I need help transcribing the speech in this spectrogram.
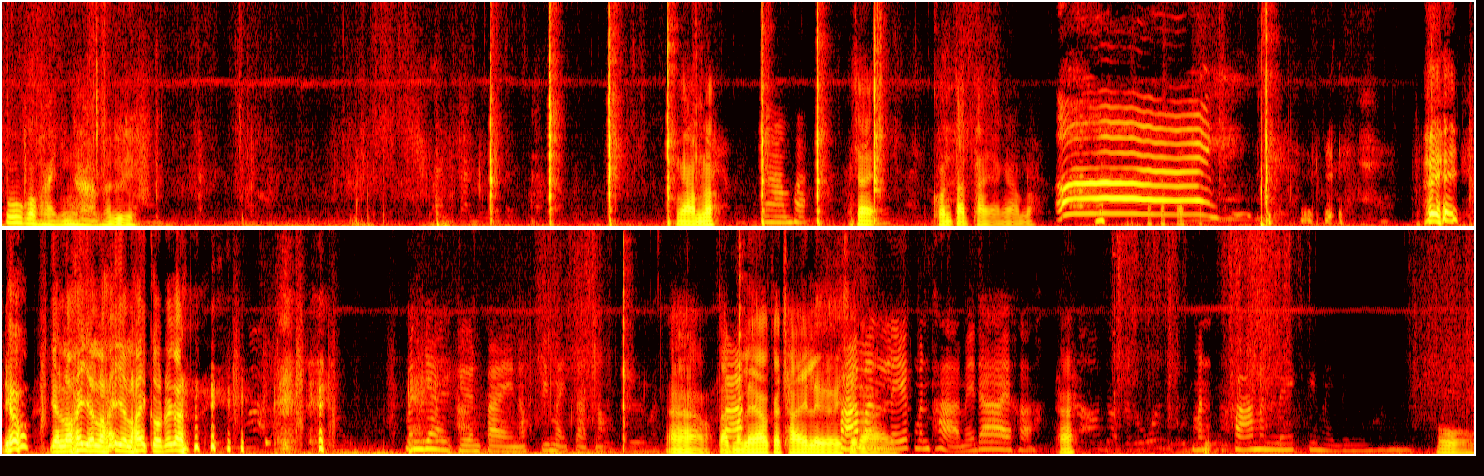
โอ้ก็ไผ่นี่งามแล้วดูดิงามเนาะงามค่ะไม่ใช่ คนตัดไผ่อะงามเนาะโอ้ยเฮ้ยเดี๋ยว อย่าร้อยอย่าร้อยอย่าร้อยกดไว้ก่อน มันใหญ่เกินไปเนาะพี่ใหม่ตัดเนาะอ้าว ตัดมาแล้วก็ใช้เลยฟ้าเสียมัดานยเล็กมันผ่าไม่ได้ค่ะ ฮะ มันฟ้ามันเล็กพี่ใหม่ลืม โอ้โห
